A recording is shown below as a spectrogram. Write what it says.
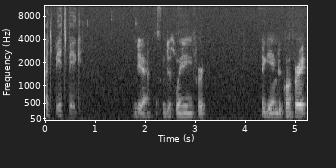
It's it's big. Yeah, I'm just waiting for the game to cooperate.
